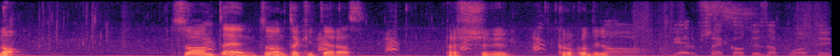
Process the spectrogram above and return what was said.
No! Co on ten? Co on taki teraz? Parszywy krokodyl. No, pierwsze koty za płoty.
